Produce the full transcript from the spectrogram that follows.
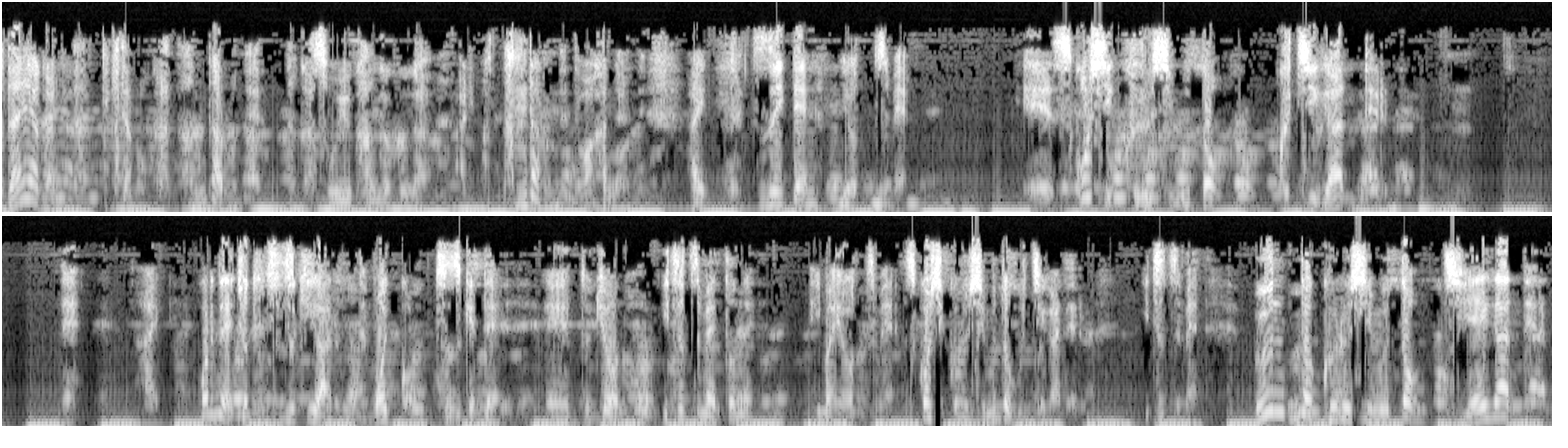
穏やかになってきたのか、なんだろうね。なんかそういう感覚があります。なんだろうねってわかんないよね。はい。続いて、四つ目。えー、少し苦しむと、口が出る。うん、ね。はい。これね、ちょっと続きがあるので、もう一個続けて、えっ、ー、と、今日の五つ目とね、今四つ目。少し苦しむと口が出る。五つ目。うんと苦しむと知恵が出る。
